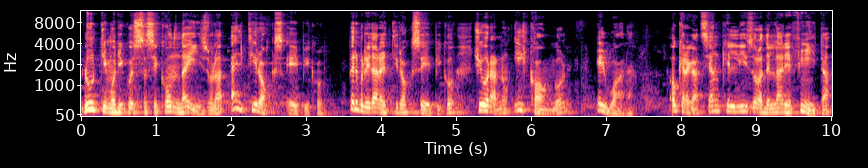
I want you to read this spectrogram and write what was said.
L'ultimo di questa seconda isola è il T-Rox epico. Per bridare il T-Rox epico ci vorranno il Kongol e il Wana. Ok ragazzi, anche l'isola dell'aria è finita,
